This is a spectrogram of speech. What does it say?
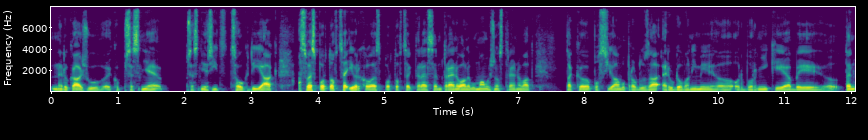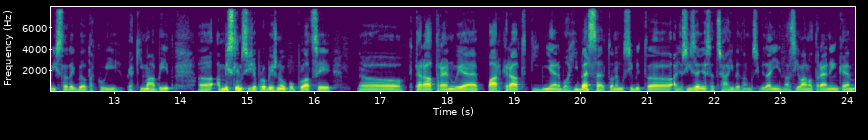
nedokážu jako přesně přesně říct, co, kdy, jak. A své sportovce i vrcholové sportovce, které jsem trénoval nebo mám možnost trénovat, tak eh, posílám opravdu za erudovanými eh, odborníky, aby eh, ten výsledek byl takový, jaký má být. A myslím si, že pro běžnou populaci, která trénuje párkrát týdně, nebo hýbe se, to nemusí být ani řízeně se třeba hýbe, to nemusí být ani nazýváno tréninkem,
